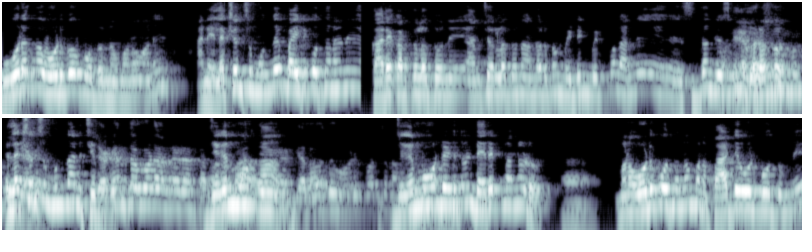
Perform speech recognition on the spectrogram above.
ఘోరంగా ఓడిపోతున్నాం మనం అని ఆయన ఎలక్షన్స్ ముందే బయటకు వస్తానని కార్యకర్తలతోని అనుచరులతోని అందరితో మీటింగ్ పెట్టుకొని అన్ని సిద్ధం ముందు ఎలక్షన్స్ ముందు అని చెప్పి జగన్మోహన్- జగన్మోహన్ రెడ్డితో డైరెక్ట్ అన్నాడు. మనం ఓడిపోతున్నాం మన పార్టీ ఓడిపోతుంది.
